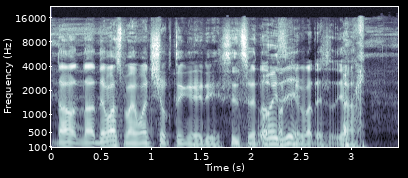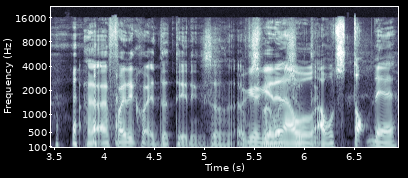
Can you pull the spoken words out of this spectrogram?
now, now that was my one Shiok thing already. Since we're not Oh, talking it? about this, yeah, I, I find it quite entertaining. So Okay, okay, then I will thing. I will stop there.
